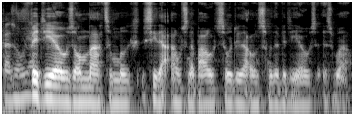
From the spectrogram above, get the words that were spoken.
bezel, yeah. videos on that, and we'll see that out and about. So we'll do that on some of the videos as well.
